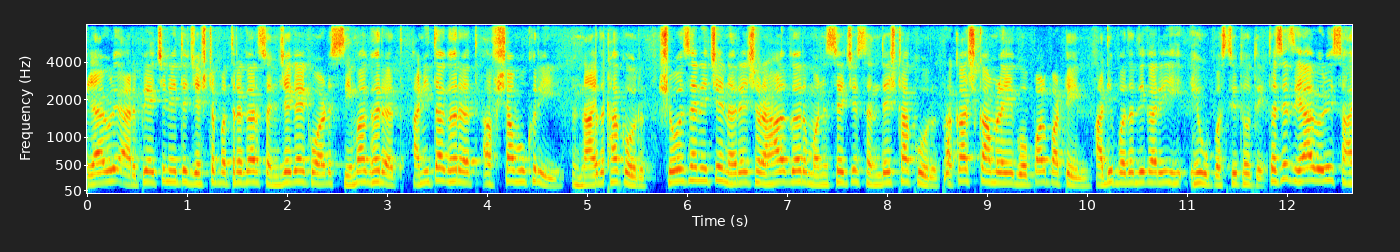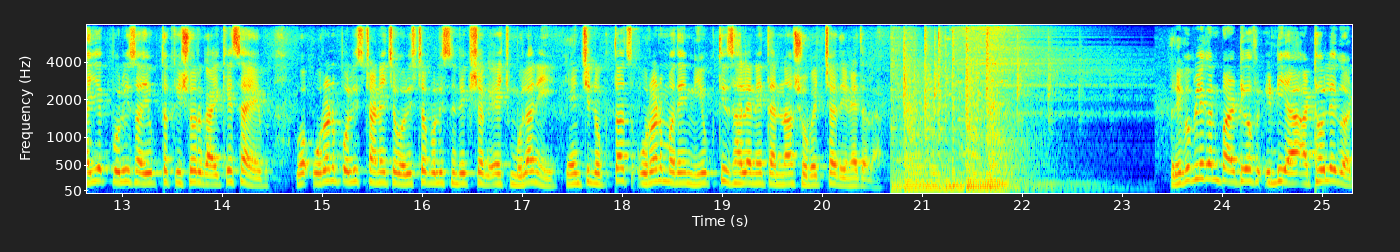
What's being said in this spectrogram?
यावेळी आरपीआयचे नेते ज्येष्ठ पत्रकार संजय गायकवाड सीमा घरत अनिता घरत अफशा मुखरी नायद ठाकूर शिवसेनेचे नरेश रहाळकर मनसेचे संदेश ठाकूर प्रकाश कांबळे गोपाळ पाटील आदी पदाधिकारी हे उपस्थित होते. तसेच यावेळी सहाय्यक पोलीस आयुक्त किशोर गायके साहेब व उरण पोलीस ठाण्याचे वरिष्ठ पोलीस निरीक्षक एच मुलानी यांची नुकताच उरणमध्ये नियुक्ती झाल्याने त्यांना शुभेच्छा देण्यात आल्या. Republican Party of India Athawale गट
